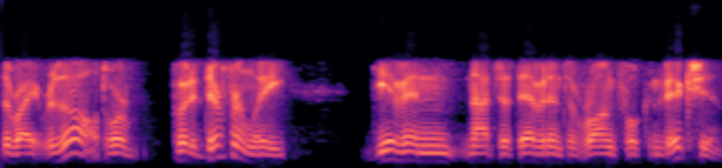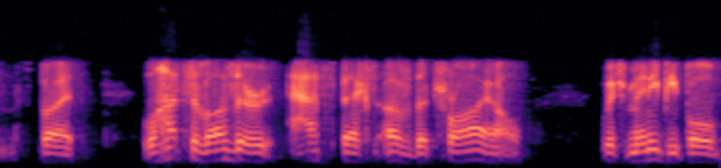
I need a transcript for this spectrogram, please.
the right result. Or put it differently, given not just evidence of wrongful convictions, but lots of other aspects of the trial, which many people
